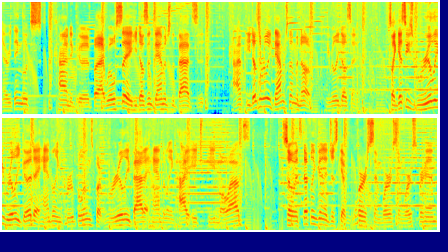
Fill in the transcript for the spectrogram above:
Everything looks kind of good, but I will say he doesn't damage the bads. It kind of, he doesn't really damage them enough. He really doesn't. So I guess he's really, really good at handling group balloons, but really bad at handling high HP Moabs. So it's definitely going to just get worse and worse and worse for him.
